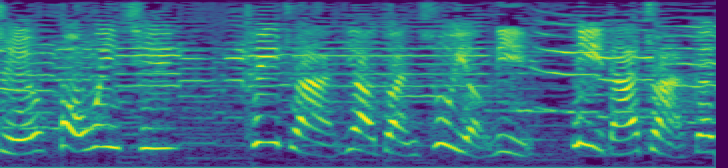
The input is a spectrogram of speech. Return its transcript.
直或微曲推爪要短促有力力打爪根。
